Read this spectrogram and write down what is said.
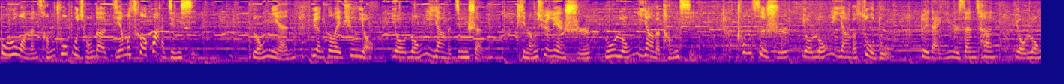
不如我们层出不穷的节目策划惊喜。龙年，愿各位听友有龙一样的精神，体能训练时如龙一样的腾起，冲刺时有龙一样的速度，对待一日三餐有龙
